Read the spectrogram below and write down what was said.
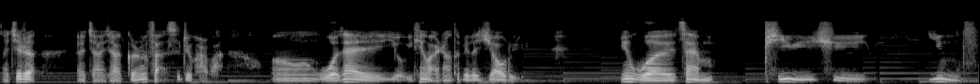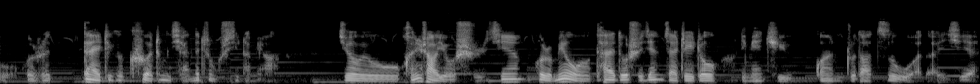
那接着。来讲一下个人反思这块吧。嗯，我在有一天晚上特别的焦虑，因为我在疲于去应付或者说带这个课挣钱的这种事情上面啊，就很少有时间或者没有太多时间在这周里面去关注到自我的一些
